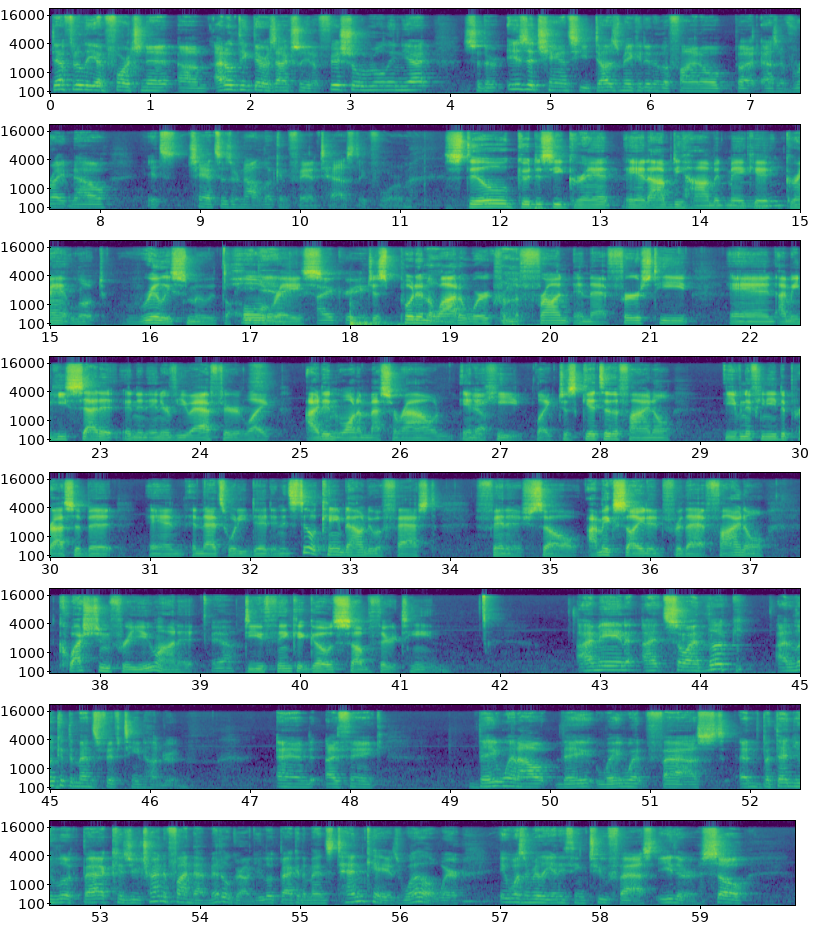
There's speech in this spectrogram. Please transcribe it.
definitely unfortunate. Um, I don't think there was actually an official ruling yet, so there is a chance he does make it into the final. But as of right now, its chances are not looking fantastic for him. Still good to see Grant and Abdihamid make it. Mm-hmm. Grant looked really smooth the whole race. I agree. Just put in a lot of work from the front in that first heat. And I mean, he said it in an interview after, like, I didn't want to mess around in a heat. Like, just get to the final, even if you need to press a bit. And, and that's what he did. And it still came down to a fast finish. So I'm excited for that final. Question for you on it yeah. Do you think it goes sub 13? I mean, I so I look I look at the men's fifteen hundred, and I think they went out they they went fast, and but then you look back because you're trying to find that middle ground. You look back at the men's ten k as well, where it wasn't really anything too fast either. So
